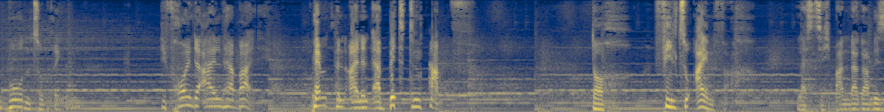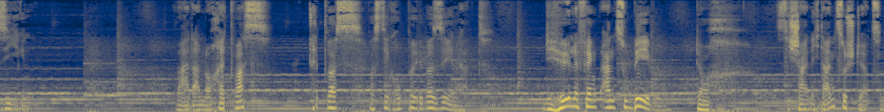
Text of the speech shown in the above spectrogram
Boden zu bringen. Die Freunde eilen herbei, kämpfen einen erbitterten Kampf. Doch viel zu einfach lässt sich Bandaga besiegen. War da noch etwas? Etwas, was die Gruppe übersehen hat. Die Höhle fängt an zu beben, doch sie scheint nicht einzustürzen.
